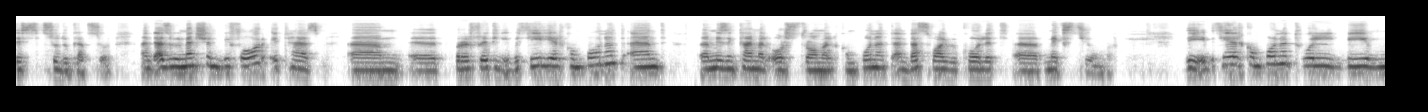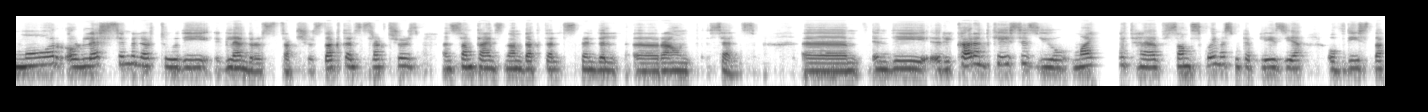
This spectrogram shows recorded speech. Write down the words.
this pseudocapsule. And as we mentioned before, it has um, a proliferating epithelial component and a mesenchymal or stromal component, and that's why we call it a mixed tumor. The epithelial component will be more or less similar to the glandular structures, ductal structures, and sometimes non-ductal spindle uh, round cells. Um, in the recurrent cases, you might have some squamous metaplasia of these uh,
